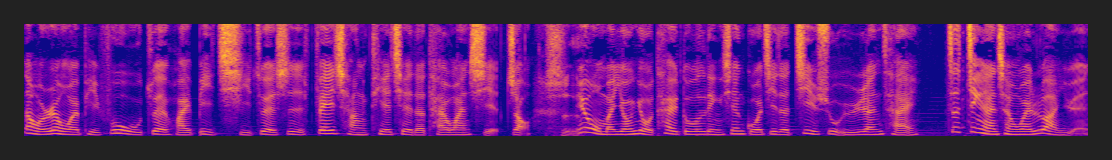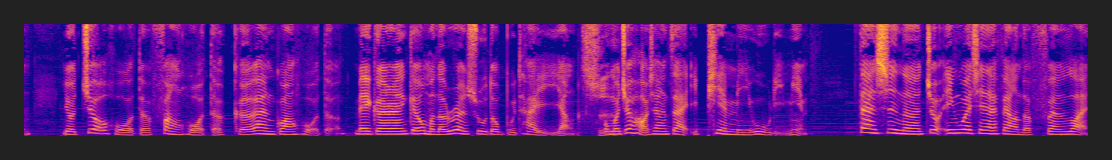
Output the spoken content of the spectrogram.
那我认为“匹夫无罪，怀璧其罪”是非常贴切的台湾写照，是因为我们拥有太多领先国际的技术与人才，这竟然成为乱源。有救火的、放火的、隔岸观火的，每个人给我们的论述都不太一样。是我们就好像在一片迷雾里面。但是呢，就因为现在非常的纷乱，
